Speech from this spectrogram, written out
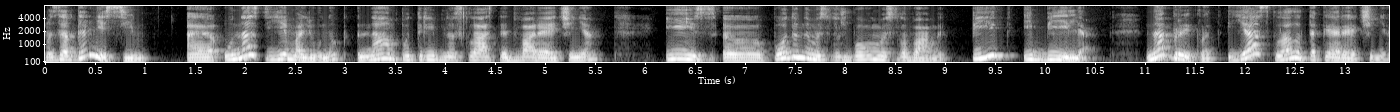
Завдання 7. Е, у нас є малюнок. Нам потрібно скласти два речення із е, поданими службовими словами під і біля. Наприклад, я склала таке речення.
